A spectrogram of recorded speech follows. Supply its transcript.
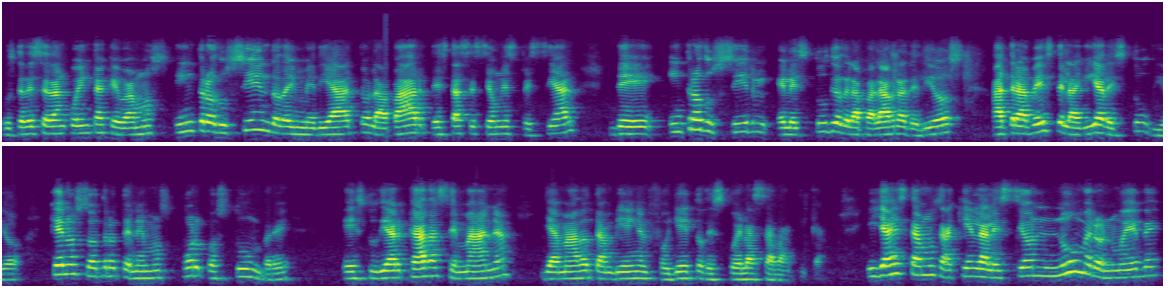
ustedes se dan cuenta que vamos introduciendo de inmediato la parte, esta sesión especial de introducir el estudio de la palabra de Dios a través de la guía de estudio que nosotros tenemos por costumbre estudiar cada semana llamado también el folleto de escuela sabática. Y ya estamos aquí en la lección número 9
